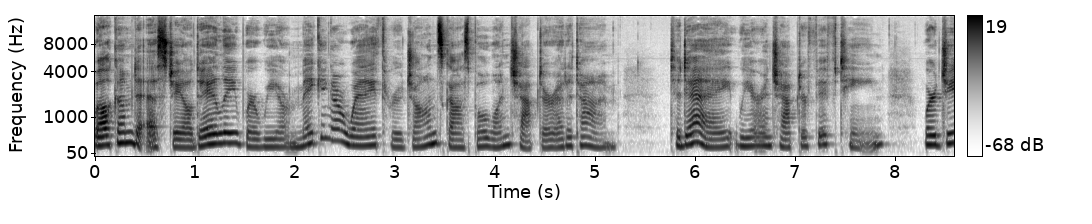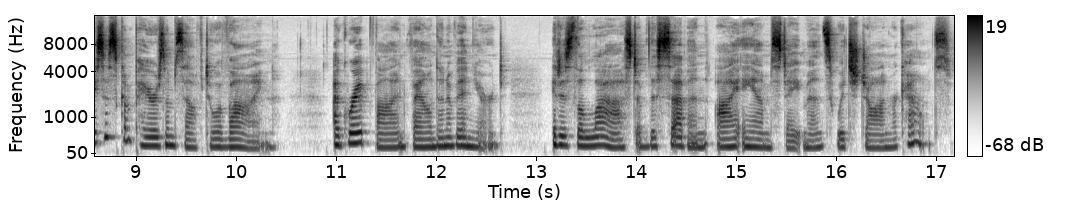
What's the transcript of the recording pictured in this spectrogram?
Welcome to SJL Daily, where we are making our way through John's Gospel one chapter at a time. Today, we are in chapter 15, where Jesus compares himself to a vine, a grapevine found in a vineyard. It is the last of the seven I am statements which John recounts.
